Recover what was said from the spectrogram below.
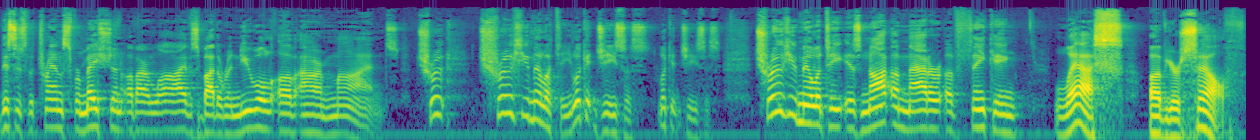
This is the transformation of our lives by the renewal of our minds. True, true humility. Look at Jesus. Look at Jesus. True humility is not a matter of thinking less of yourself.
